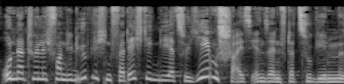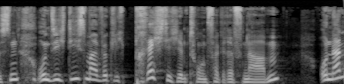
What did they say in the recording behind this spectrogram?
und natürlich von den üblichen Verdächtigen, die ja zu jedem Scheiß ihren Senf dazugeben müssen und sich diesmal wirklich prächtig im Ton vergriffen haben. Und dann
